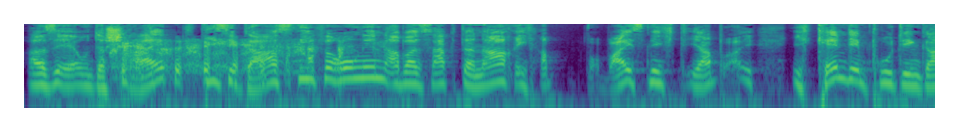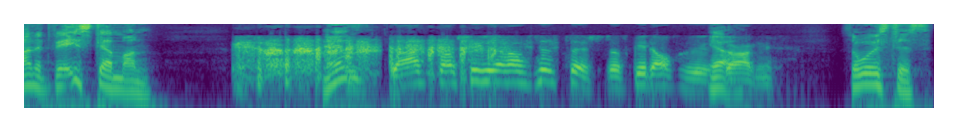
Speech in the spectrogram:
Also er unterschreibt diese Gaslieferungen, aber sagt danach, ich hab, weiß nicht, ich, hab, ich kenne den Putin gar nicht. Wer ist der Mann? Ne? Gas war schon wieder rassistisch, das geht auch Ja. gar nicht. So ist es.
